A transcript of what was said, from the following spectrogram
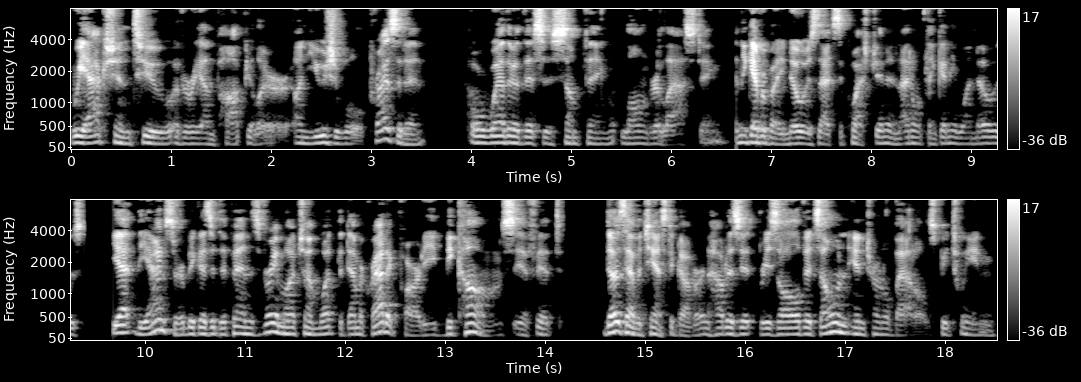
reaction to a very unpopular, unusual president, or whether this is something longer lasting. I think everybody knows that's the question, and I don't think anyone knows yet the answer because it depends very much on what the Democratic Party becomes if it does have a chance to govern. How does it resolve its own internal battles between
